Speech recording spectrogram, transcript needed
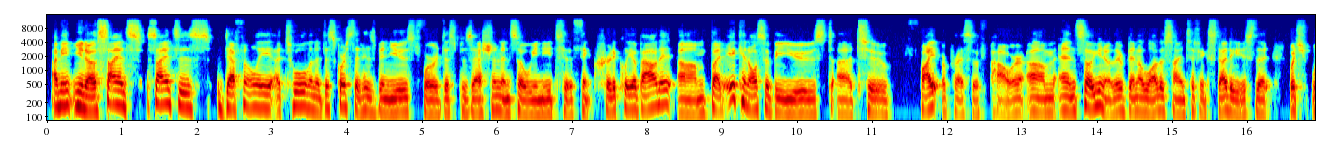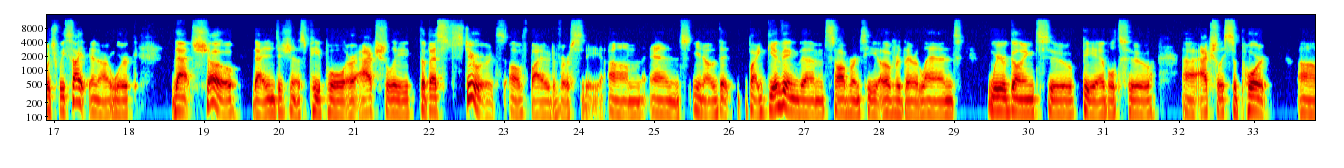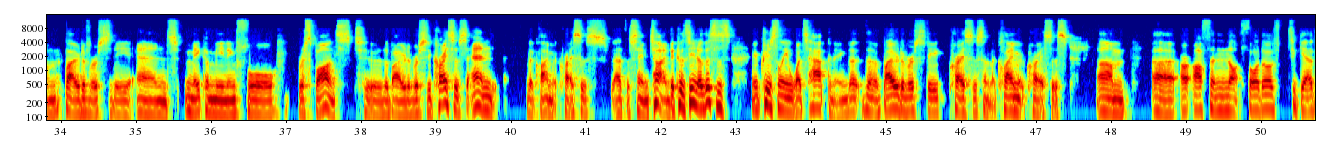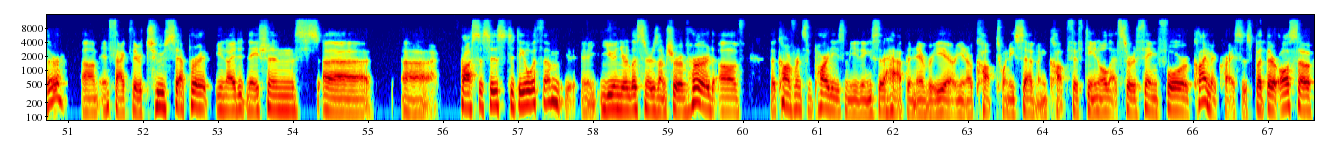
I mean, you know, science science is definitely a tool and a discourse that has been used for dispossession, and so we need to think critically about it. Um, but it can also be used uh, to fight oppressive power. Um, and so, you know, there have been a lot of scientific studies that, which which we cite in our work, that show that indigenous people are actually the best stewards of biodiversity, um, and you know that by giving them sovereignty over their land we're going to be able to uh, actually support um, biodiversity and make a meaningful response to the biodiversity crisis and the climate crisis at the same time. Because you know this is increasingly what's happening. The, the biodiversity crisis and the climate crisis um, uh, are often not thought of together. Um, in fact they're two separate united nations uh, uh, processes to deal with them. You and your listeners, I'm sure, have heard of the Conference of Parties meetings that happen every year, you know, COP27, COP15, all that sort of thing for climate crisis. But they're also,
